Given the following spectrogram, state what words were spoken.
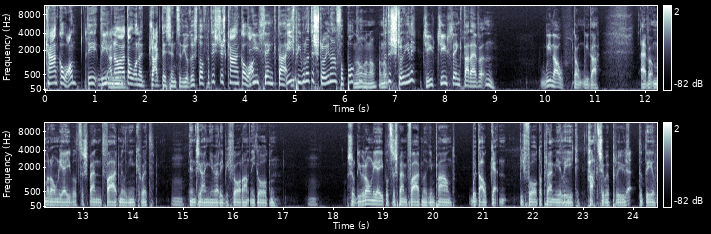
can't go on. The, we, I know I don't want to drag this into the other stuff, but this just can't go Do on. you think that? These people are destroying our football club. no, I know. I know. They're destroying it. Do you, do you think that Everton, we know, don't we, that Everton were only able to spend five million quid in January before Anthony Gordon? Mm. So they were only able to spend five million pound without getting before the Premier mm. League had to approve Yeah. the deal.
